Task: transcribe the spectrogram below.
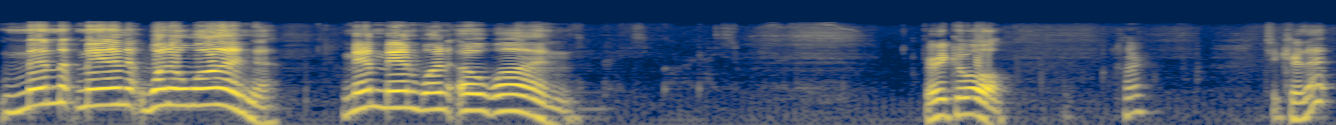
Mem Man 101. Mem Man 101. Very cool. Connor, take care of that.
